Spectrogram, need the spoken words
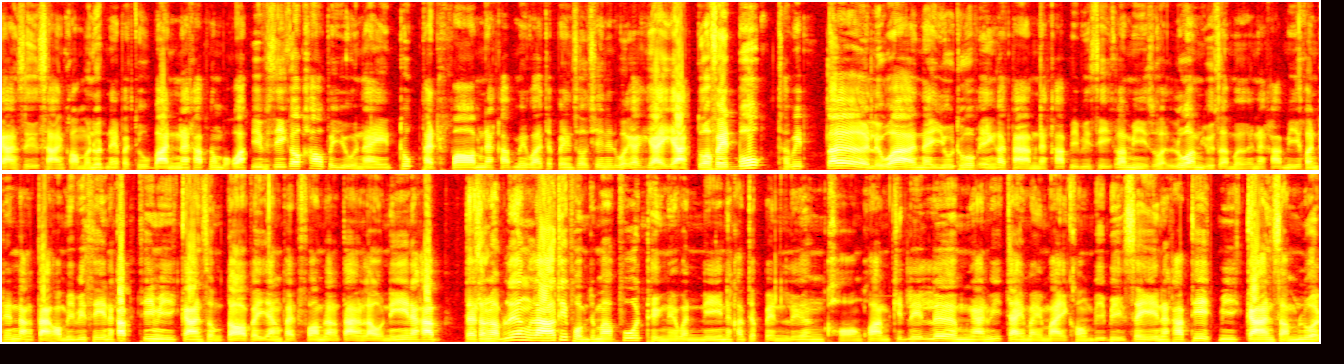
การสื่อสารของมนุษย์ในปัจจุบันนะครับ ต้องบอกว่า BBC ก็เข้าไปอยู่ในทุกแพลตฟอร์มนะครับ ไม่ว่าจะเป็น social network ยักษ์ใหญ่อย่างตัว Facebook Twitter หรือว่าใน YouTube เองก็ตามนะครับ BBC ก็มีส่วนร่วมอยู่เสมอนะครับ มี content ต่างๆของ BBC นะครับ ที่มีการส่งต่อไปยังแพลตฟอร์มต่างๆ เหล่านี้นะครับ แต่สำหรับเรื่องราวที่ผมจะมาพูดถึงในวันนี้นะครับจะเป็นเรื่องของความคิดริเริ่มงานวิจัยใหม่ ๆ ของ BBC นะครับที่มีการสำรวจ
